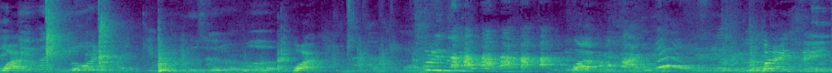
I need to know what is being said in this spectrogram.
What? Give us the order, like, can we use it or what? What? What? What are you saying?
